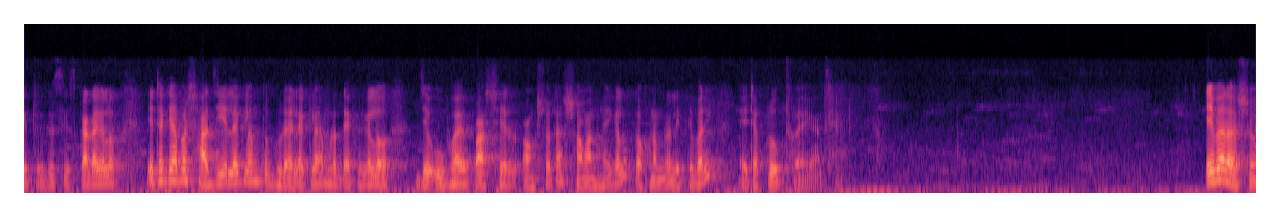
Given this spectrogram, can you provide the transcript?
A to the six কাটা গেল। এটাকে আবার সাজিয়ে লাগলাম তো ঘুরাই লিখলাম, আমরা দেখা গেল যে উভয় পাশের অংশটা সমান হয়ে গেল, তখন আমরা লিখতে পারি, এটা প্রুভড হয়ে গেছে। এবার আসো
